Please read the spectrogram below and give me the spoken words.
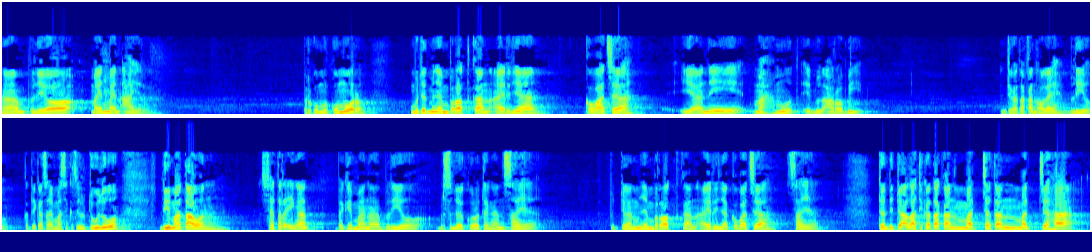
Nah, beliau main-main air berkumur-kumur kemudian menyemprotkan airnya ke wajah yakni Mahmud Ibnu Arabi. Dikatakan oleh beliau. Ketika saya masih kecil dulu lima tahun saya teringat bagaimana beliau bersendaguro dengan saya. Dengan menyemprotkan airnya ke wajah saya. Dan tidaklah dikatakan majatan majaha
